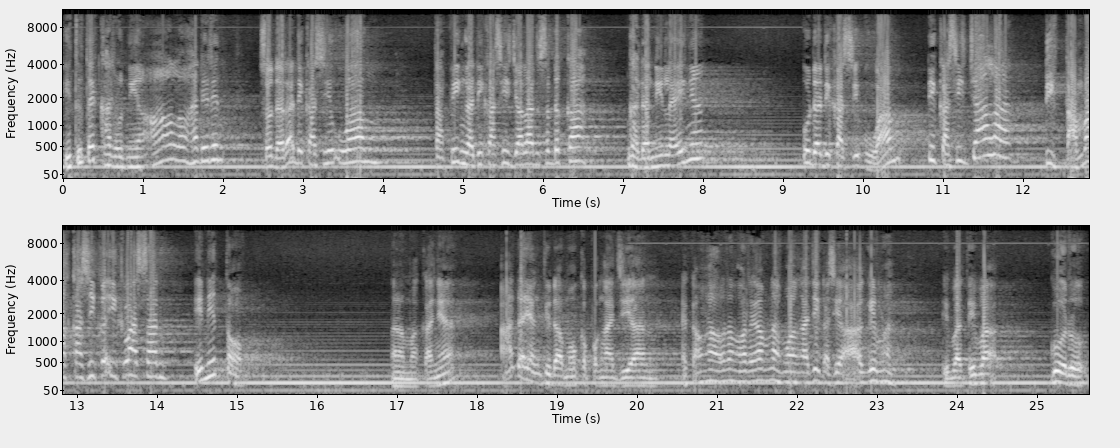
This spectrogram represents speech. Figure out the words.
Itu teh karunia Allah hadirin. Saudara dikasih uang, tapi nggak dikasih jalan sedekah, nggak ada nilainya. Udah dikasih uang, dikasih jalan, ditambah kasih keikhlasan. Ini top. Nah makanya ada yang tidak mau ke pengajian. Eh kamu orang-orang lah mau ngaji kasih agim mah. Tiba-tiba guru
